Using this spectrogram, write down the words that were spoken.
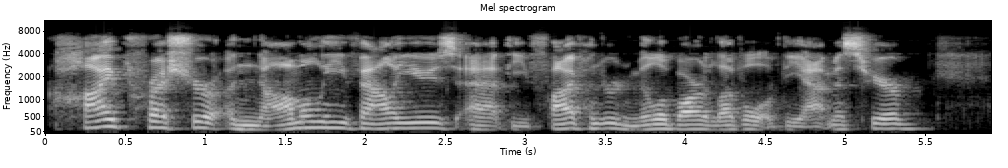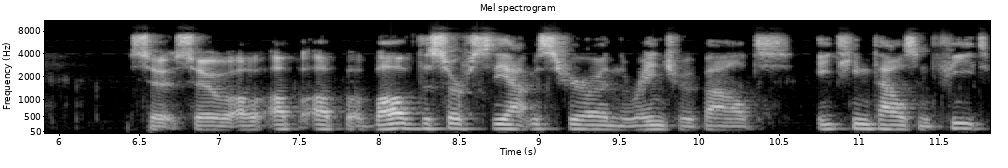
high pressure anomaly values at the 500 millibar level of the atmosphere. So, so up, up above the surface of the atmosphere in the range of about 18,000 feet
